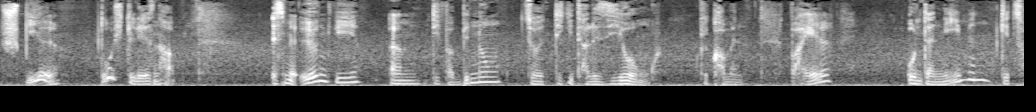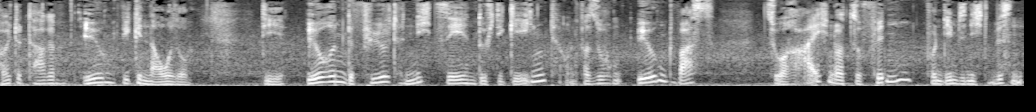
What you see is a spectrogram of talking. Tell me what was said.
Spiel durchgelesen habe, ist mir irgendwie ähm, die Verbindung zur Digitalisierung gekommen, weil Unternehmen geht's heutzutage irgendwie genauso. Die irren gefühlt nicht sehen durch die Gegend und versuchen irgendwas zu erreichen oder zu finden, von dem sie nicht wissen,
